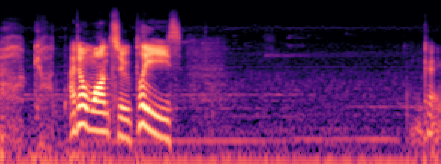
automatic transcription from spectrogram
Oh, god I don't want to. Please. Okay.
